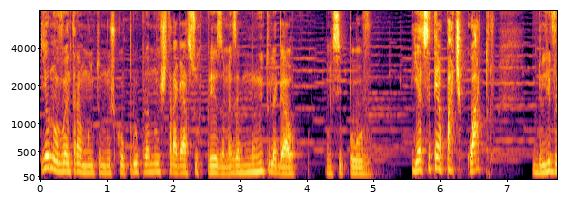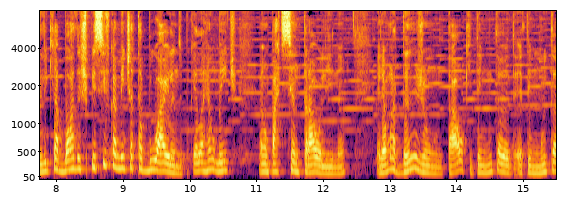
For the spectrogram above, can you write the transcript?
E eu não vou entrar muito nos Kopru para não estragar a surpresa, mas é muito legal esse povo. E aí você tem a parte 4 do livro ali que aborda especificamente a Tabu Island, porque ela realmente é uma parte central ali, né? Ela é uma dungeon tal que tem muita, é, tem muita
